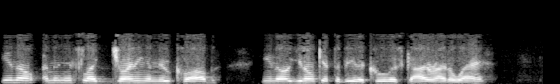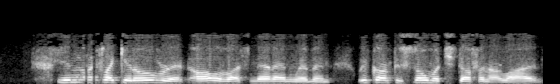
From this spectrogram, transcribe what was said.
you know, I mean, it's like joining a new club. You know, you don't get to be the coolest guy right away. You know, it's like get over it. All of us, men and women, we've gone through so much stuff in our lives.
